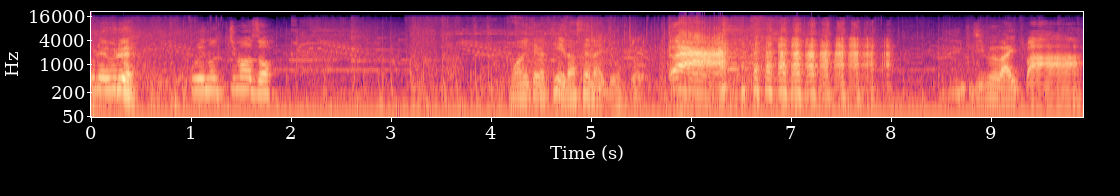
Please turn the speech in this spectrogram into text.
うれうれ。これ乗っちまうぞ。もう相手が手出せない状況。うわー ジムワイパ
